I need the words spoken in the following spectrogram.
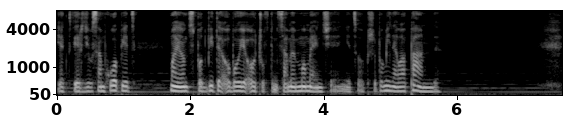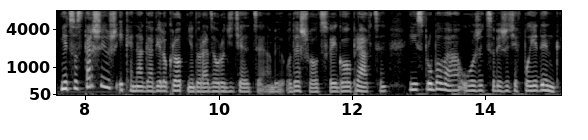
jak twierdził sam chłopiec, mając podbite oboje oczu w tym samym momencie, nieco przypominała pandę. Nieco starszy już Ikenaga wielokrotnie doradzał rodzicielce, aby odeszła od swojego oprawcy i spróbowała ułożyć sobie życie w pojedynkę.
